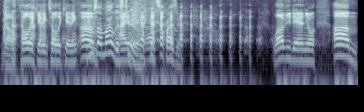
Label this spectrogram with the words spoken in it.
No, totally kidding. Totally kidding. Um, he was on my list I- too. That's surprising. Love you, Daniel. Um,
